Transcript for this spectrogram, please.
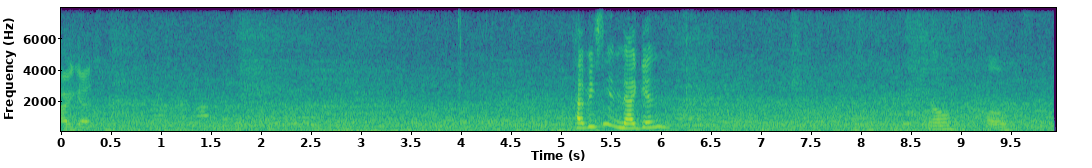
Alright, guys. Have you seen Megan? No? Oh.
